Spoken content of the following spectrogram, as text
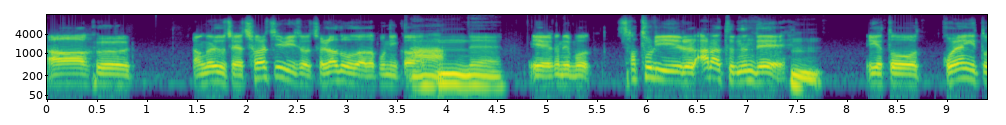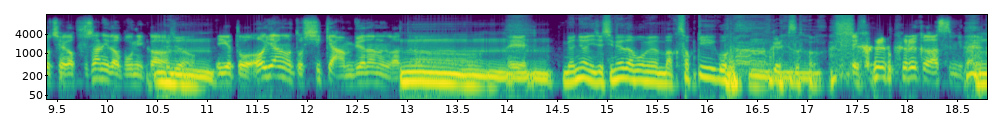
아, 그, 안 그래도 제가 처갓집이 저 전라도다 보니까, 아, 음, 네. 예, 근데 뭐, 사투리를 알아듣는데, 음, 이게 또, 고향이 또 제가 부산이다 보니까, 그죠. 음, 이게 또 억양은 또 쉽게 안 변하는 것 음, 같더라고요. 음, 네. 음, 몇년 이제 지내다 보면 막 섞이고 그래서 예, 그럴, 그럴 것 같습니다. 음.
